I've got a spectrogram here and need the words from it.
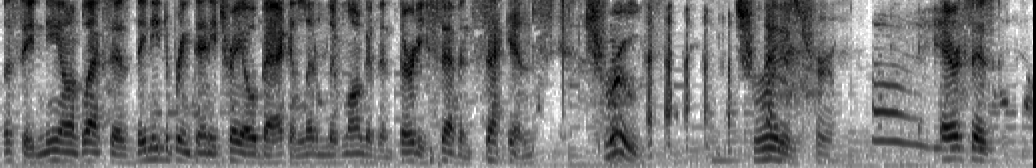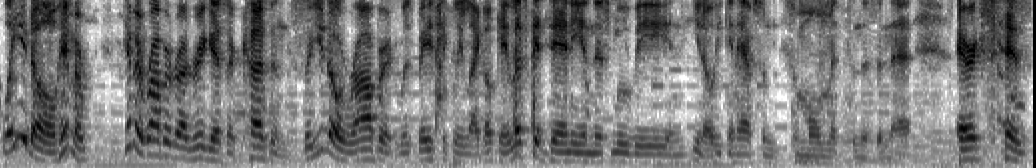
let's see. Neon Black says they need to bring Danny Trejo back and let him live longer than 37 seconds. Truth. That is Truth. true. Eric says, well, you know, him and him and Robert Rodriguez are cousins. So you know Robert was basically like, okay, let's get Danny in this movie and you know, he can have some some moments and this and that. Eric says,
